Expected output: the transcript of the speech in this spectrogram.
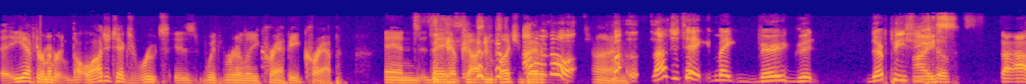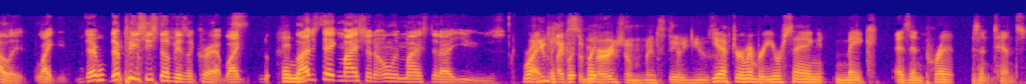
uh, you have to remember the Logitech's roots is with really crappy crap, and they have gotten much better. I better don't know. time. Logitech make very good. Their PC Nice. stuff solid. Like their their PC stuff isn't crap. Like and Logitech mice are the only mice that I use. right, you can but, like but- but submerge them and still use you have to remember you were saying make as in present tense.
